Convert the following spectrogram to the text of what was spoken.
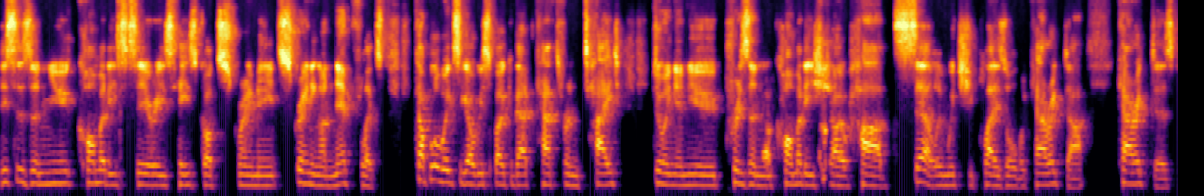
This is a new comedy series he's got screening, screening on Netflix. A couple of weeks ago, we spoke about Catherine Tate doing a new prison comedy show, Hard Cell, in which she plays all the character characters.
